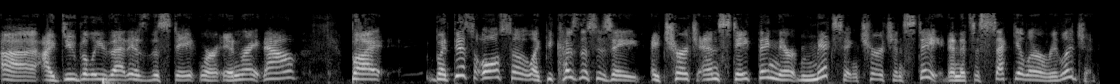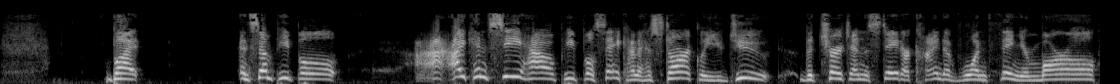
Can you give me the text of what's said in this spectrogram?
uh, I do believe that is the state we're in right now. But but this also like because this is a, a church and state thing, they're mixing church and state, and it's a secular religion. But and some people, I, I can see how people say kind of historically, you do the church and the state are kind of one thing. Your moral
